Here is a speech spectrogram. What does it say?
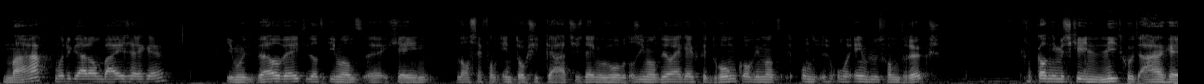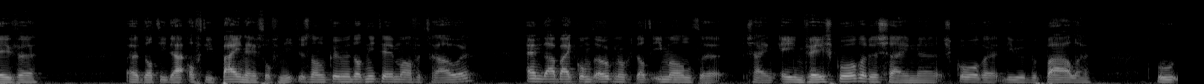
Maar, moet ik daar dan bij zeggen, je moet wel weten dat iemand eh, geen last heeft van intoxicaties. Denk bijvoorbeeld als iemand heel erg heeft gedronken of iemand is onder invloed van drugs. Dan kan hij misschien niet goed aangeven eh, dat hij daar, of hij pijn heeft of niet. Dus dan kunnen we dat niet helemaal vertrouwen. En daarbij komt ook nog dat iemand zijn EMV-score, dus zijn score die we bepalen hoe,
